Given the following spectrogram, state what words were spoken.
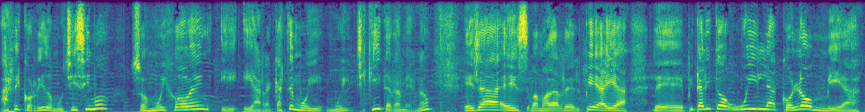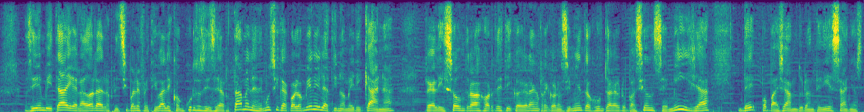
has recorrido muchísimo, sos muy joven y, y arrancaste muy, muy chiquita también, ¿no? Ella es, vamos a darle el pie ahí a, de Pitalito Huila, Colombia. Ha sido invitada y ganadora de los principales festivales, concursos y certámenes de música colombiana y latinoamericana. Realizó un trabajo artístico de gran reconocimiento junto a la agrupación Semilla de Popayán durante 10 años.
